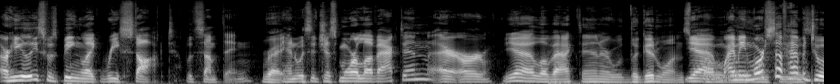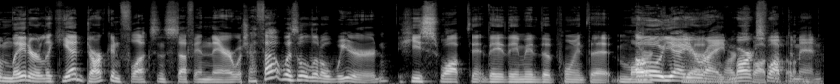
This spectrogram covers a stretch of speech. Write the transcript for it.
or he at least was being like restocked with something Right. and was it just more Luvactin or, or Yeah, Luvactin or the good ones. yeah probably i mean more stuff happened to him later like he had Darkenfloxx and stuff in there which i thought was a little weird He swapped it. They they made the point that Mark. oh yeah, you're right mark, swapped, it him in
